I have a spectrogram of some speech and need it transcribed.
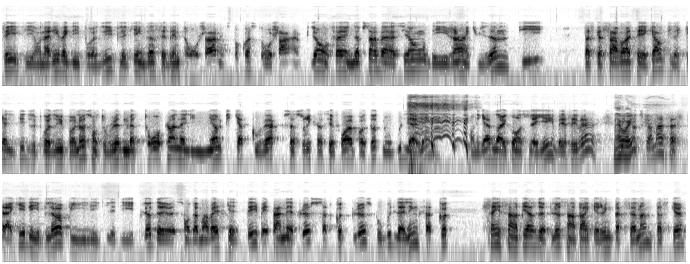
puis on arrive avec des produits, puis le client dit ah, c'est bien trop cher, mais c'est pourquoi c'est trop cher? Puis là, on fait une observation des gens en cuisine, puis parce que ça va être take puis la qualité du produit n'est pas là, ils sont obligés de mettre trois plans en aluminium puis quatre couvercles pour s'assurer que ça s'effoire pas tout, mais au bout de la ligne, on est capable de leur conseiller. Ben c'est vrai. Ben oui. Quand tu commences à stacker des plats, puis les, les plats de, sont de mauvaise qualité, ben t'en mets plus, ça te coûte plus, puis au bout de la ligne, ça te coûte 500 pièces de plus en packaging par semaine parce que tu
